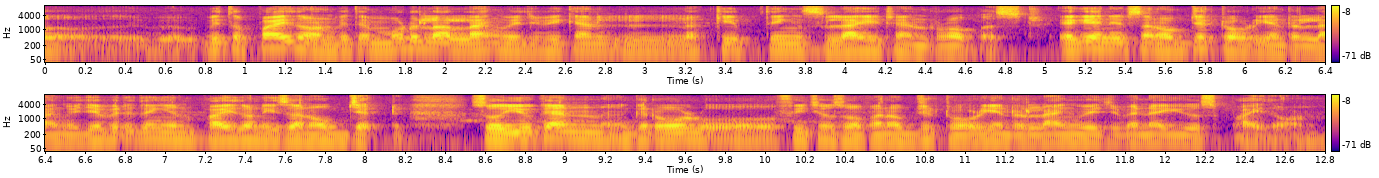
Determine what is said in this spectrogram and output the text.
uh, with a python with a modular language we can keep things light and robust. Again it's an object oriented language. Everything in python is an object. So you can get all uh, features of an object oriented language when i use python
